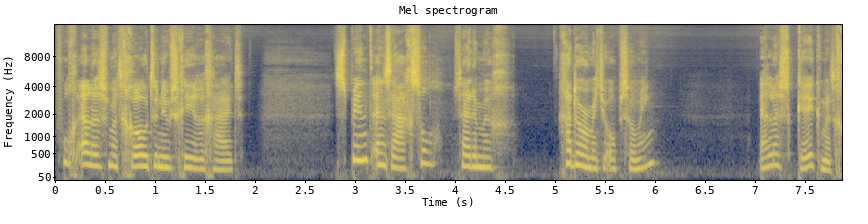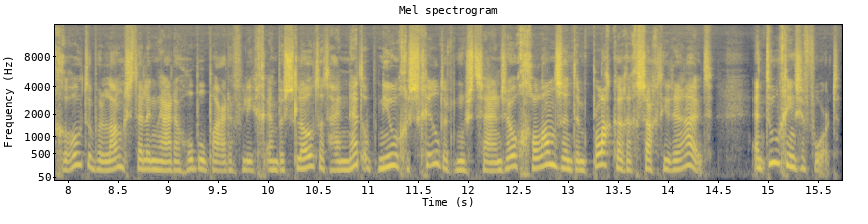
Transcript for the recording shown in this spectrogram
vroeg Alice met grote nieuwsgierigheid. Spint en zaagsel, zei de mug. Ga door met je opsomming. Alice keek met grote belangstelling naar de hobbelpaardenvlieg en besloot dat hij net opnieuw geschilderd moest zijn. Zo glanzend en plakkerig zag hij eruit. En toen ging ze voort.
